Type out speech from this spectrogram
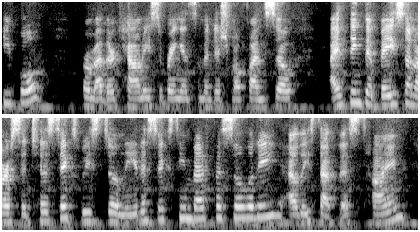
people from other counties to bring in some additional funds. So I think that based on our statistics, we still need a 16 bed facility, at least at this time.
